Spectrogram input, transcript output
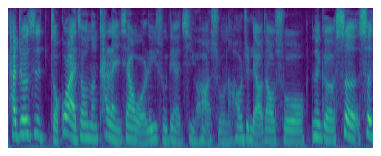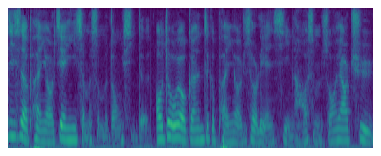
他就是走过来之后呢，看了一下我立书店的计划书，然后就聊到说，那个设设计师的朋友建议什么什么东西的。哦，对，我有跟这个朋友就是有联系，然后什么时候要去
